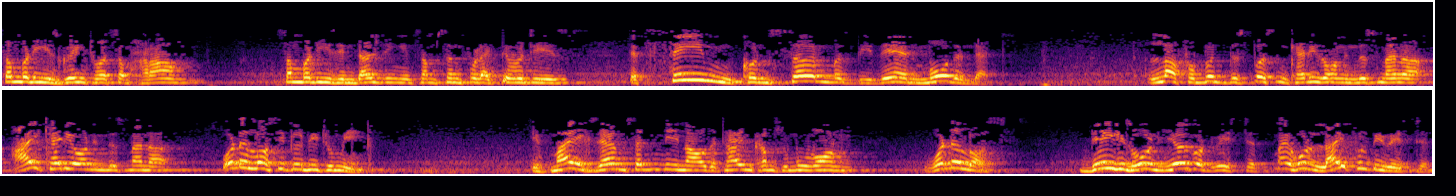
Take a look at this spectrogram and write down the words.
somebody is going towards some haram, somebody is indulging in some sinful activities, that same concern must be there and more than that. Allah forbid this person carries on in this manner, I carry on in this manner, what a loss it will be to me. If my exam suddenly now the time comes to move on, what a loss. Day his whole year got wasted, my whole life will be wasted.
